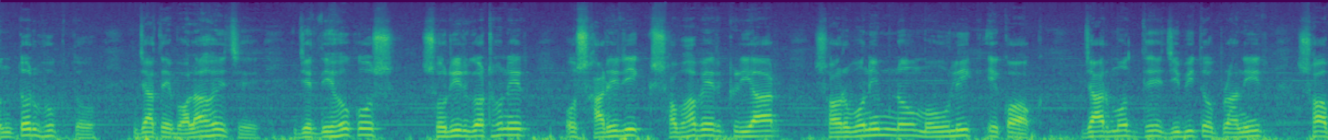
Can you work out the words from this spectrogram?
অন্তর্ভুক্ত, যাতে বলা হয়েছে যে দেহকোষ শরীর গঠনের ও শারীরিক স্বভাবের ক্রিয়ার সর্বনিম্ন মৌলিক একক, যার মধ্যে জীবিত প্রাণীর সব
